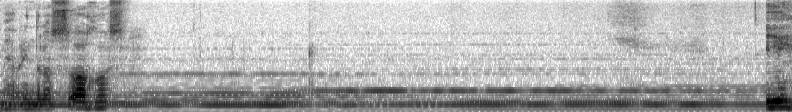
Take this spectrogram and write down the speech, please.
ve abriendo los ojos. Y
